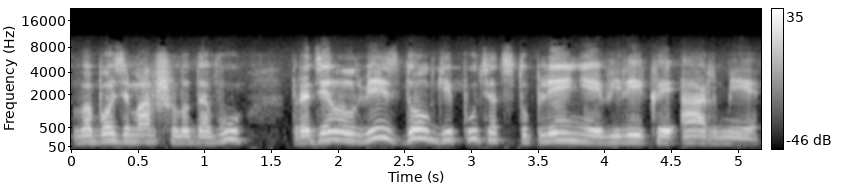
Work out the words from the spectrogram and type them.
В обозе маршала Даву проделал весь долгий путь отступления великой армии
